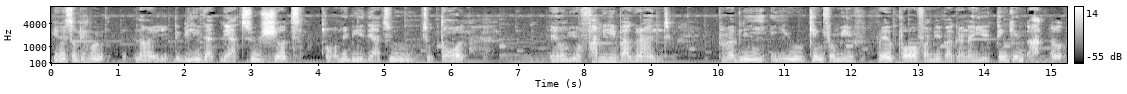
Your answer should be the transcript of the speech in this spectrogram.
you know, some people now they believe that they are too short, or maybe they are too too tall. You know, your family background probably you came from a very poor family background and you're thinking ah no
